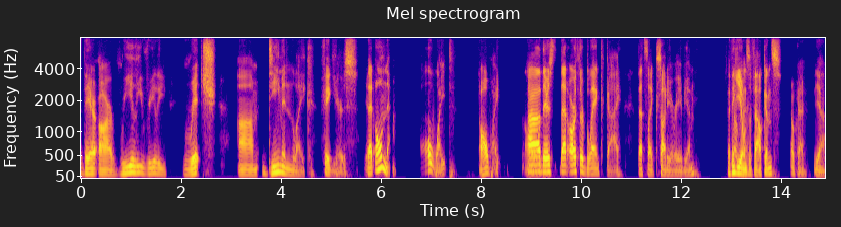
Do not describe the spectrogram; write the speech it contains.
there are really, really rich, um, demon like figures Yeah. that own them, all white. all white. all Uh, white. there's that Arthur Blank guy that's like Saudi Arabian. I think he owns the Falcons. okay, yeah.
